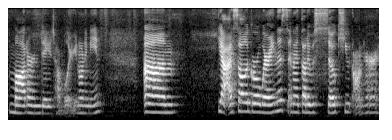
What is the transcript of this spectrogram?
modern day Tumblr, you know what I mean? Um, yeah, I saw a girl wearing this and I thought it was so cute on her.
